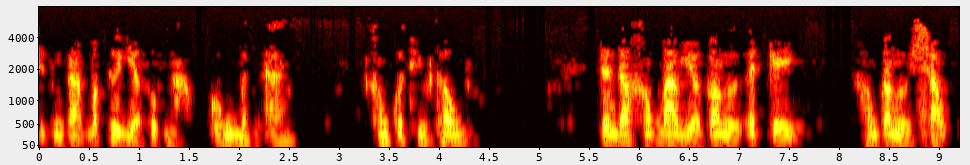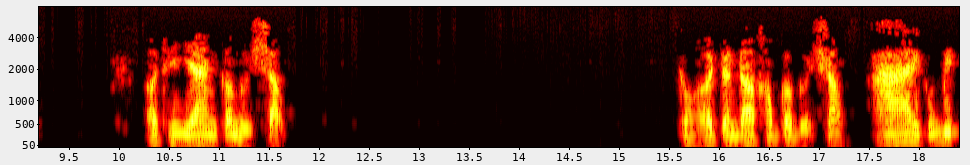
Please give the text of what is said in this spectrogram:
cho chúng ta bất cứ giờ phút nào cũng bình an. Không có thiếu thốn. Trên đó không bao giờ có người ích kỷ. Không có người xấu ở thế gian có người xấu còn ở trên đó không có người xấu ai cũng biết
